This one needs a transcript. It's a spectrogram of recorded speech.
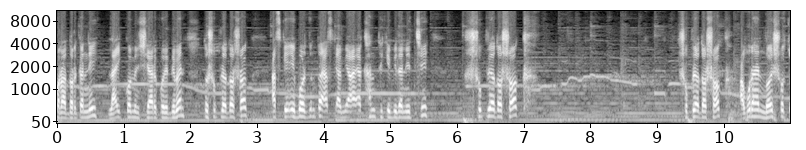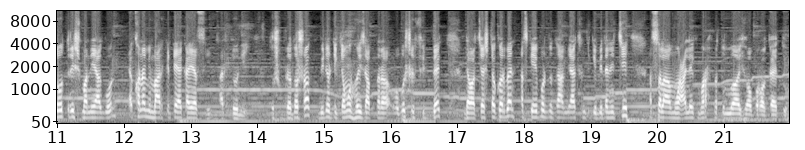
করার দরকার নেই। লাইক কমেন্ট শেয়ার করে দেবেন। তো সুপ্রিয় দর্শক, আজকে এই পর্যন্ত, আজকে আমি এখান থেকে বিদায় নিচ্ছি। সুপ্রিয় দর্শক সুপ্রিয় দর্শক আবু রাহেন নয়শো চৌত্রিশ মানে আগুন। এখন আমি মার্কেটে একাই আছি, আর কেউ নেই। তো সুপ্রিয় দর্শক, ভিডিওটি কেমন হয়েছে আপনারা অবশ্যই ফিডব্যাক দেওয়ার চেষ্টা করবেন। আজকে এই পর্যন্ত আমি এখান থেকে বিদায় নিচ্ছি। আসসালামু আলাইকুম রহমতুল্লাহ বরকাতুহ।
